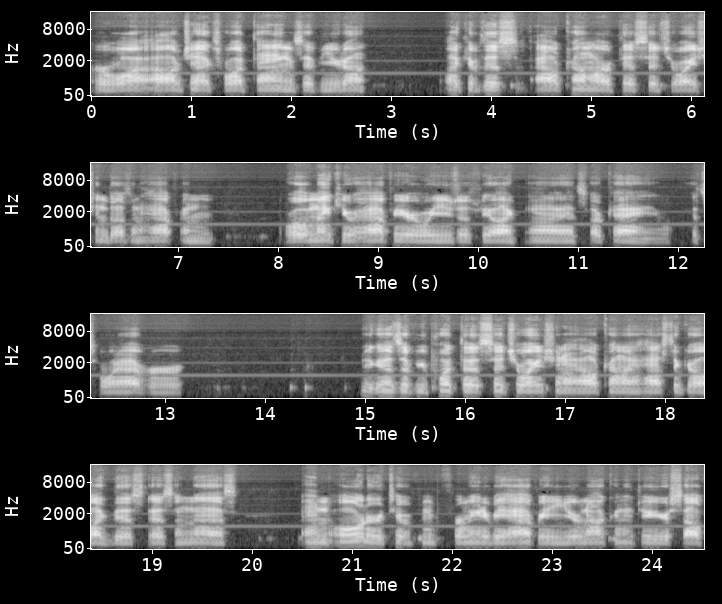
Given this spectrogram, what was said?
or what objects, what things, if you don't, like if this outcome or if this situation doesn't happen, will it make you happy or will you just feel like, yeah, it's okay, it's whatever? Because if you put the situation and outcome, it has to go like this, this, and this. In order to for me to be happy, you're not going to do yourself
